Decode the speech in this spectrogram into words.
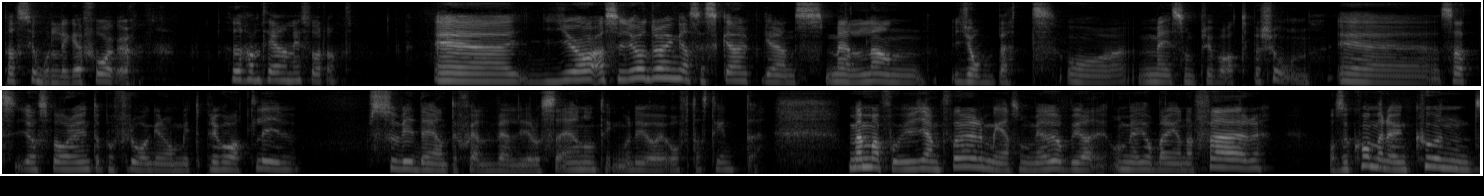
Personliga frågor. Hur hanterar ni sådant? Eh, ja, alltså jag drar en ganska skarp gräns mellan jobbet och mig som privatperson. Eh, så att jag svarar inte på frågor om mitt privatliv såvida jag inte själv väljer att säga någonting och det gör jag oftast inte. Men man får ju jämföra det med som jag jobbar, om jag jobbar i en affär och så kommer det en kund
